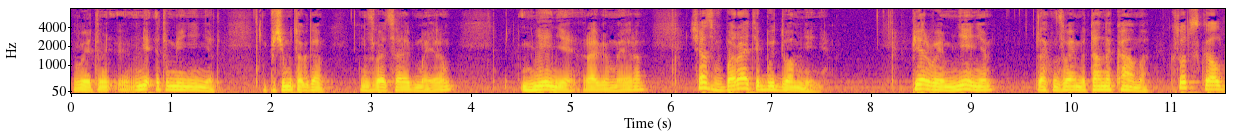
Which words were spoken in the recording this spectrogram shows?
вы это, мне, этого мнения нет. Почему тогда называется Раби Мейером? Мнение Раби Мейера. Сейчас в Барате будет два мнения. Первое мнение, так называемый Танакама. Кто-то сказал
